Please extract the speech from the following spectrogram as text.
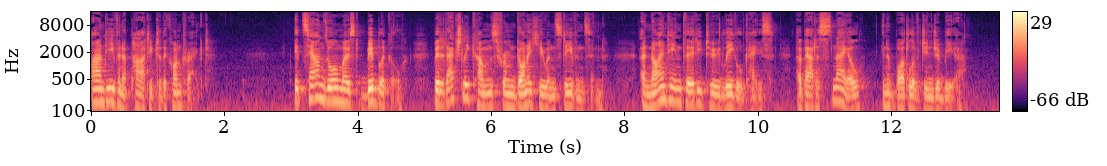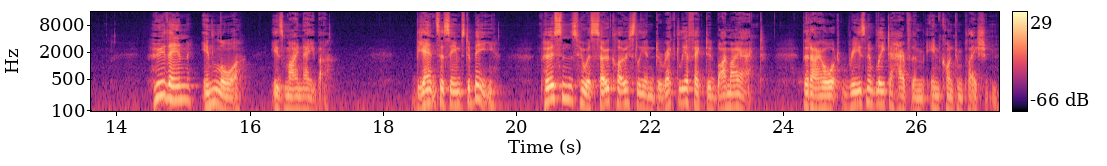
aren't even a party to the contract. It sounds almost biblical, but it actually comes from Donoghue and Stevenson, a 1932 legal case about a snail in a bottle of ginger beer. Who then, in law, is my neighbour? The answer seems to be persons who are so closely and directly affected by my act that I ought reasonably to have them in contemplation.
